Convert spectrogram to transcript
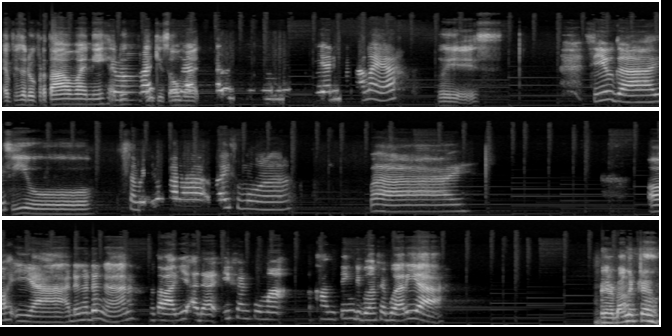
episode pertama nih. Aduh, thank you so kasih, much. Iya, pertama ya. Wis, See you guys. see you. Sampai jumpa. Bye semua. Bye. Oh iya, dengar-dengar bentar lagi ada event Puma Accounting di bulan Februari ya. Bener banget, Cel.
